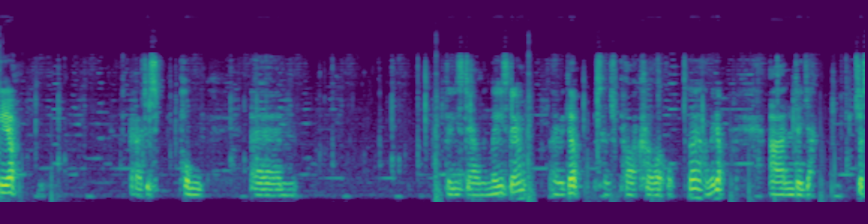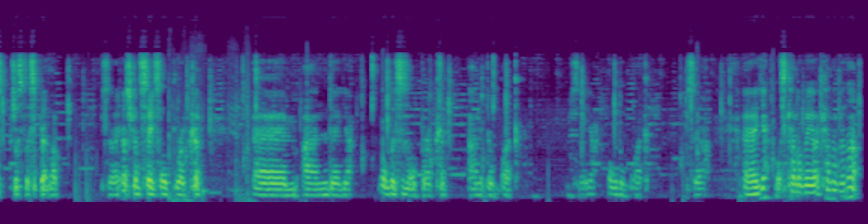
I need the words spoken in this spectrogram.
here, uh, just pull um, these down and these down. There we go. So just parkour up there. There we go. And uh, yeah, just just this bit up. So as you can see, it's all broken. Um, and uh, yeah, all this is all broken and it don't work. So yeah, all don't work. So uh, yeah, that's kind of uh, kind of that.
